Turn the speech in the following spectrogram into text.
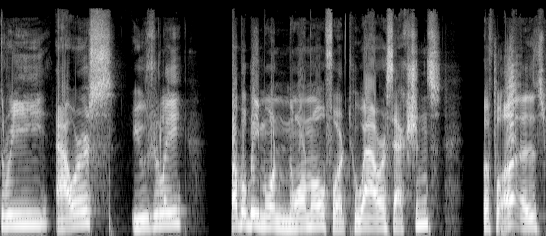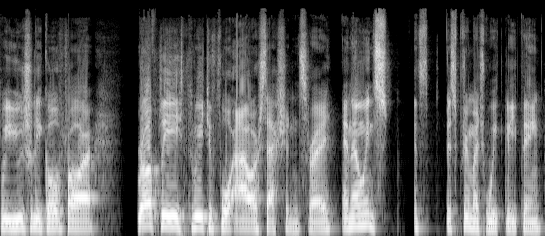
three hours, usually. Probably more normal for two hour sections. But for us, we usually go for roughly three to four hour sessions, right? And then it's it's it's pretty much weekly thing.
